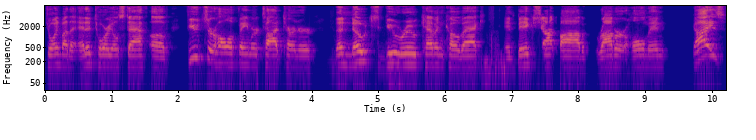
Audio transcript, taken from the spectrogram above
joined by the editorial staff of future Hall of Famer Todd Turner, the notes guru Kevin Kovac, and Big Shot Bob Robert Holman. Guys,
